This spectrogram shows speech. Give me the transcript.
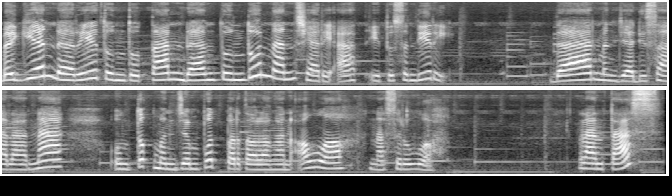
Bagian dari tuntutan dan tuntunan syariat itu sendiri. Dan menjadi sarana untuk menjemput pertolongan Allah Nasrullah. Lantas,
